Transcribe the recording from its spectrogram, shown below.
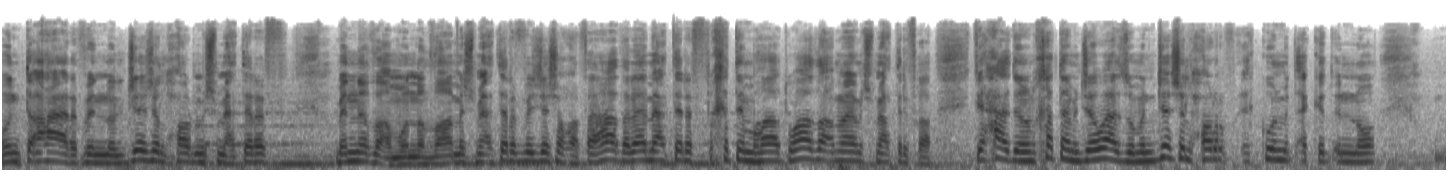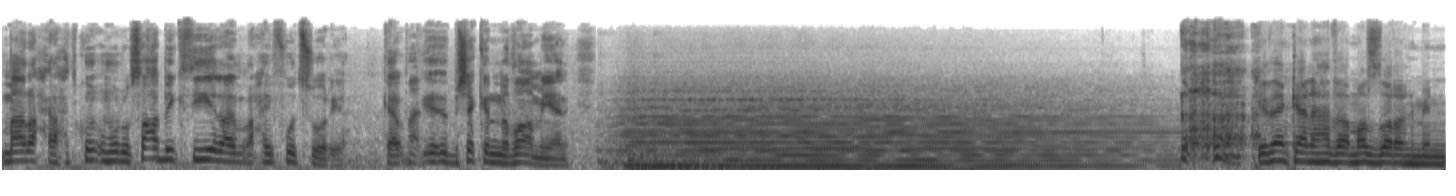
وأنت عارف إنه الجيش الحر مش معترف بالنظام والنظام مش معترف بالجيش الحر فهذا لا معترف ختم هات وهذا ما مش معترف هات في حال إنه انختم جوازه من الجيش الحر يكون متأكد إنه ما راح راح تكون أموره صعبة كثير راح يفوت سوريا ك- بشكل نظامي يعني. إذا كان هذا مصدرا من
